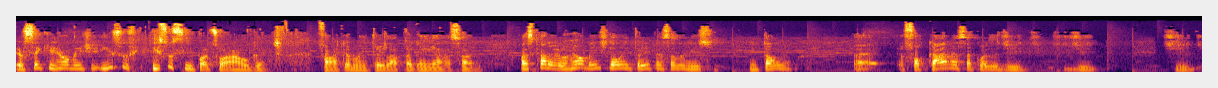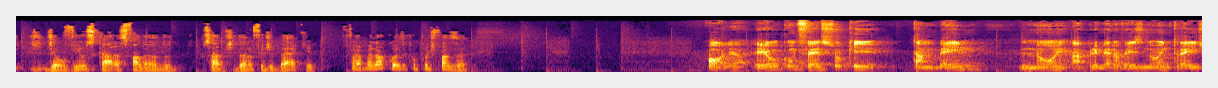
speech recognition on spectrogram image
eu sei que realmente isso, isso sim pode soar arrogante. Falar que eu não entrei lá pra ganhar, sabe? Mas, cara, eu realmente não entrei pensando nisso. Então, é, focar nessa coisa de, de, de, de- de ouvir os caras falando, sabe, te dando feedback, foi a melhor coisa que eu pude fazer. Olha, eu confesso que também não, a primeira vez não entrei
